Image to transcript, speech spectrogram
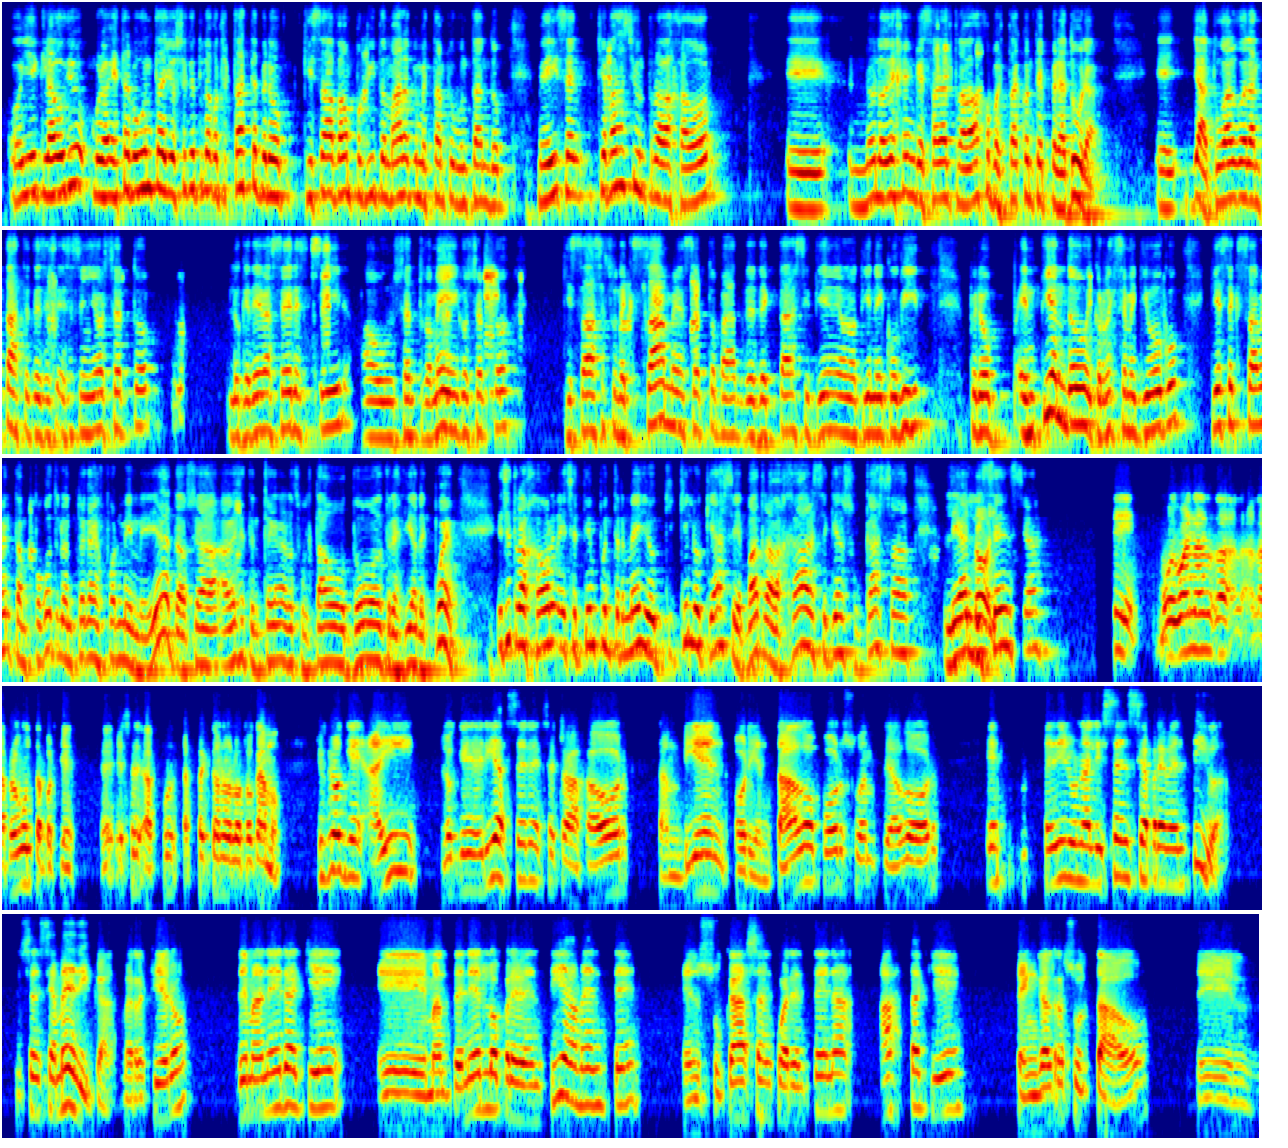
Oye, Claudio, bueno, esta pregunta yo sé que tú la contestaste, pero quizás va un poquito más a lo que me están preguntando. Me dicen, ¿qué pasa si un trabajador eh, no lo deja ingresar al trabajo pues está con temperatura? Eh, ya, tú algo adelantaste, ese, ese, señor, ¿cierto? Lo que debe hacer es ir a un centro médico, ¿cierto? quizás es un examen, ¿cierto?, para detectar si tiene o no tiene COVID, pero entiendo, y corrígeme si me equivoco, que ese examen tampoco te lo entregan en forma inmediata, o sea, a veces te entregan el resultado dos o tres días después. Ese trabajador en ese tiempo intermedio, ¿qué, es lo que hace? ¿Va a trabajar? ¿Se queda en su casa? ¿Le dan licencia? Sí, muy buena la, pregunta, porque ese aspecto no lo tocamos. Yo creo que ahí lo que debería hacer ese trabajador, también orientado por su empleador, es pedir una licencia preventiva, licencia médica, me refiero, de manera que eh, mantenerlo preventivamente en su casa en cuarentena hasta que tenga el resultado del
